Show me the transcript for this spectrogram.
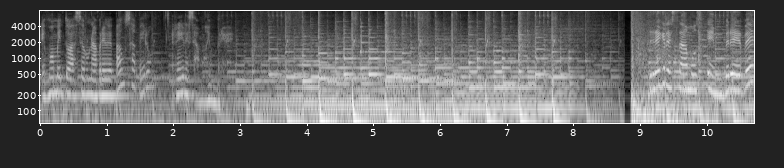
es momento de hacer una breve pausa, pero regresamos en breve. Regresamos en breve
